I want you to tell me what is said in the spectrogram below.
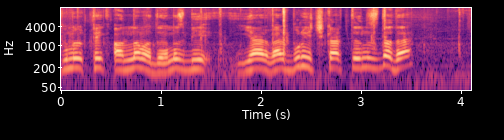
bunu pek anlamadığımız bir yer var. Burayı çıkarttığınızda da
